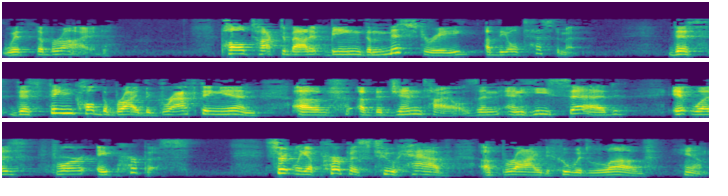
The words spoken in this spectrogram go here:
with the bride. Paul talked about it being the mystery of the Old Testament. This, this thing called the bride, the grafting in of, of the Gentiles. And, and he said it was for a purpose. Certainly a purpose to have a bride who would love him,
